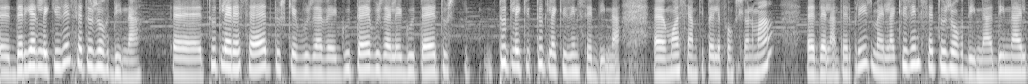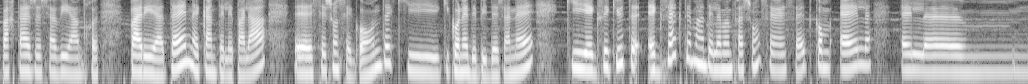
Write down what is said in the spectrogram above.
Euh, derrière les cuisines, c'est toujours Dina. Euh, toutes les recettes, tout ce que vous avez goûté, vous allez goûter, tout- toute, la cuisine, c'est Dina. Euh, moi, c'est un petit peu le fonctionnement de l'entreprise, mais la cuisine, c'est toujours Dina. Dina, elle partage sa vie entre Paris et Athènes, et quand elle n'est pas là, euh, c'est son seconde qui, qui connaît depuis des années, qui exécute exactement de la même façon ses recettes, comme elle, elle... euh,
